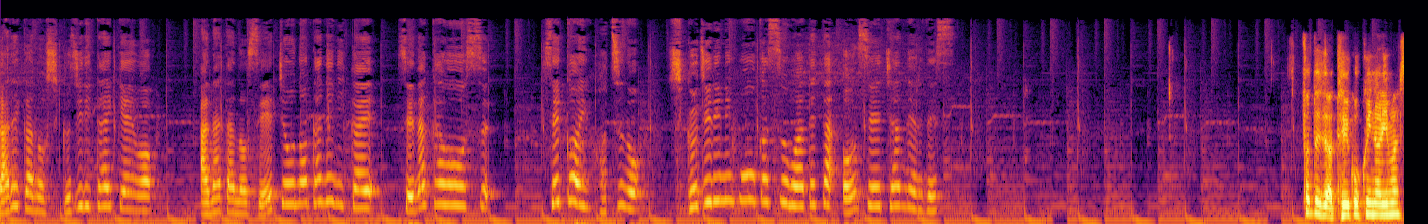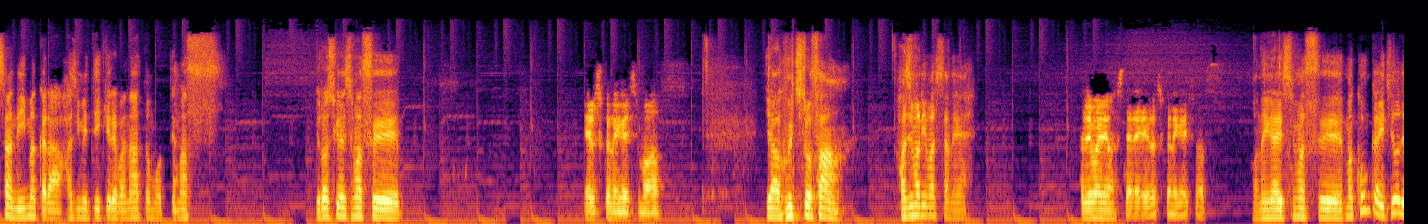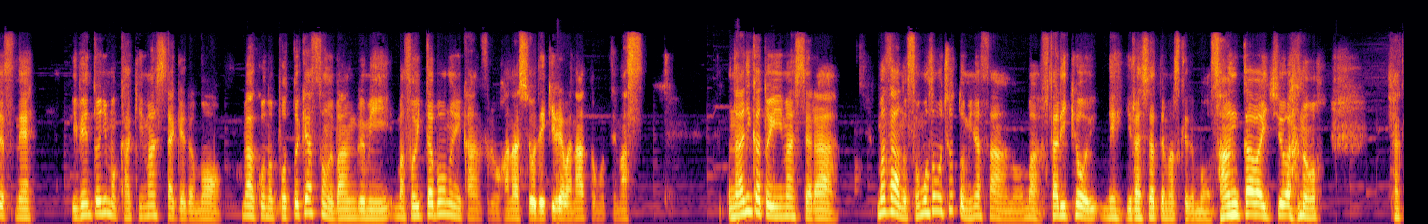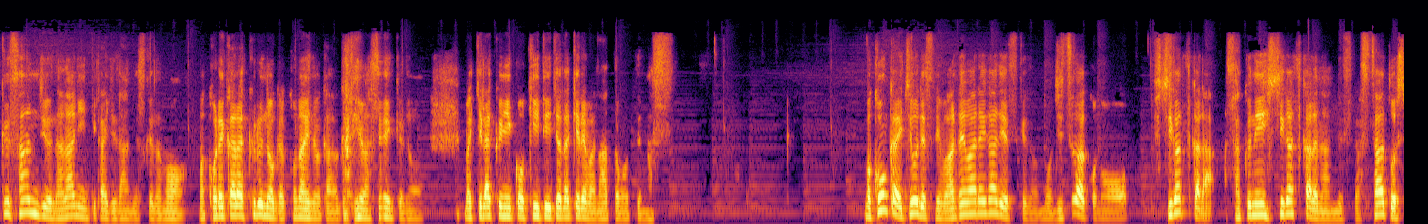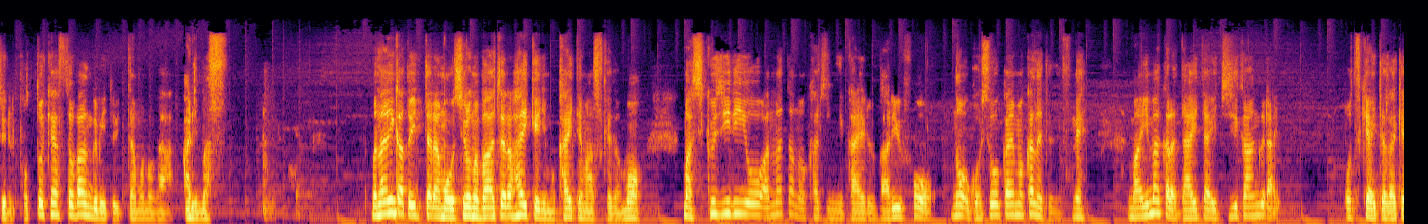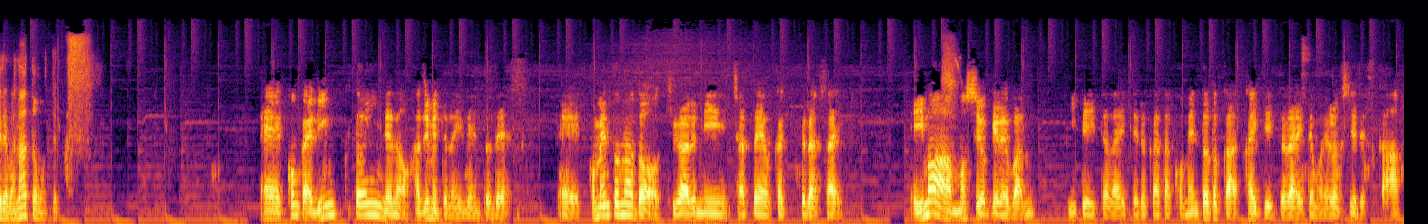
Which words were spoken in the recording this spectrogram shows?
誰かのしくじり体験をあなたの成長の種に変え背中を押す世界初のしくじりにフォーカスを当てた音声チャンネルですさて、じゃあ帝国になりましたので、今から始めていければなと思ってます。よろしくお願いします。よろしくお願いします。いや、藤代さん、始まりましたね。始まりましたね。よろしくお願いします。お願いします。まあ、今回一応ですね、イベントにも書きましたけども、まあ、このポッドキャストの番組、まあ、そういったものに関するお話をできればなと思ってます。何かと言いましたら、まずあのそもそもちょっと皆さん、あのまあ、2人今日ね、いらっしゃってますけども、参加は一応あの、137人って書いてたんですけども、まあ、これから来るのか来ないのか分かりませんけど、まあ、気楽にこう聞いていただければなと思ってます。まあ、今回一応ですね、我々がですけども、実はこの7月から、昨年7月からなんですが、スタートしているポッドキャスト番組といったものがあります。まあ、何かといったら、もう後ろのバーチャル背景にも書いてますけども、まあ、しくじりをあなたの価値に変えるバリュー4のご紹介も兼ねてですね、まあ、今からだいたい1時間ぐらいお付き合いいただければなと思ってます。えー、今回、リンクトインでの初めてのイベントです。えー、コメントなど気軽にチャットへお書きください。今はもしよければ見ていただいている方、コメントとか書いていただいてもよろしいですか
